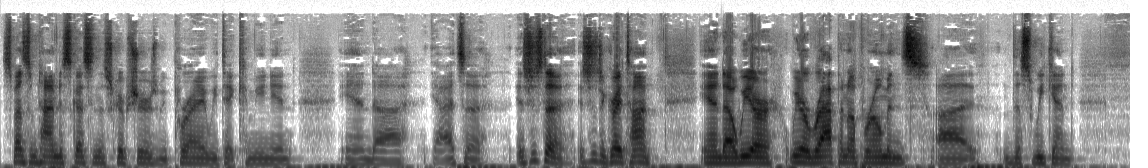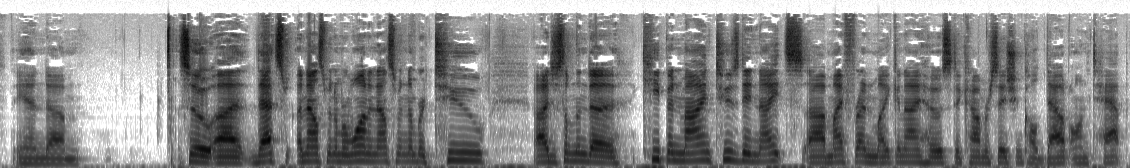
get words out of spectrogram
spend some time discussing the scriptures. We pray. We take communion, and uh, yeah, it's a it's just a it's just a great time. And uh, we are we are wrapping up Romans uh, this weekend, and um, so uh, that's announcement number one. Announcement number two. Uh, just something to keep in mind. Tuesday nights, uh, my friend Mike and I host a conversation called Doubt on Tap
